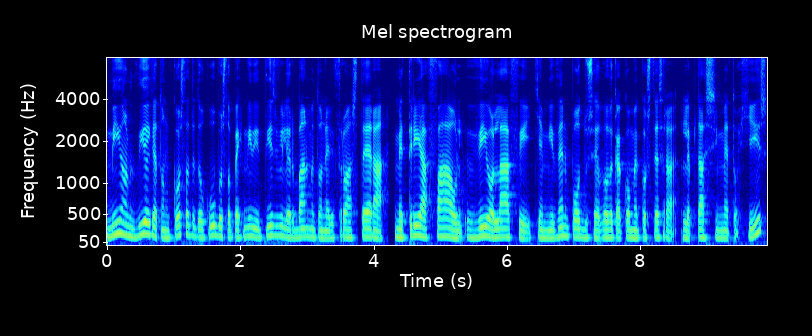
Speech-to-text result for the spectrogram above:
μείον 2 για τον Κώστα Αντετοκούμπο στο παιχνίδι της Βιλερμπάν με τον Ερυθρό Αστέρα με 3 φάουλ, 2 λάθη και 0 πόντους σε 12,24 λεπτά συμμετοχής,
